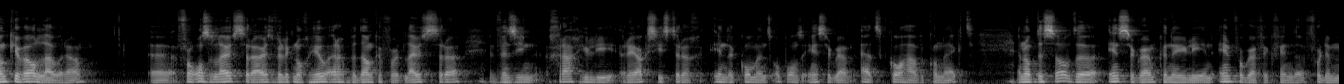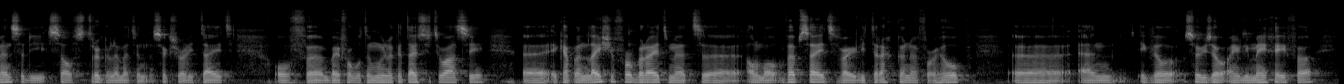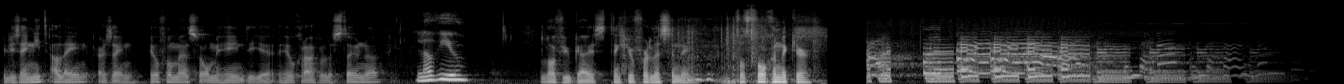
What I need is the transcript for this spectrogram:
Dankjewel, Laura. Eh, voor onze luisteraars wil ik nog heel erg bedanken voor het luisteren. We zien graag jullie reacties terug in de comments op onze Instagram, @colhavenconnect. En op dezelfde Instagram kunnen jullie een infographic vinden voor de mensen die zelf struggelen met hun seksualiteit of eh, bijvoorbeeld een moeilijke thuissituatie. Eh, ik heb een lijstje voorbereid met allemaal websites waar jullie terecht kunnen voor hulp. Eh, en ik wil sowieso aan jullie meegeven, jullie zijn niet alleen. Er zijn heel veel mensen om je heen die je heel graag willen steunen. Love you. Love you guys. Thank you for listening. Tot volgende keer.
